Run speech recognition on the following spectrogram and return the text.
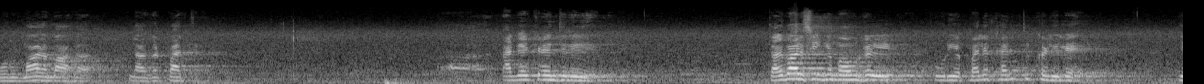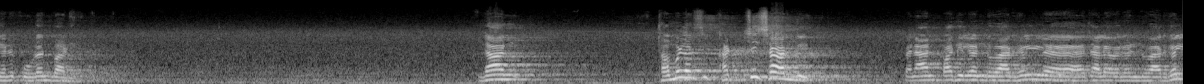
ஒரு மாதமாக நாங்கள் பார்த்தோம் நான் நினைக்கிறேன் திரு தல்வால் சிங்கம் அவர்கள் கூறிய பல கருத்துக்களிலே எனக்கு உடன்பாடு நான் தமிழரசு கட்சி சார்ந்து இப்போ நான் பதில் என்றுவார்கள் தலைவர் என்றுவார்கள்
